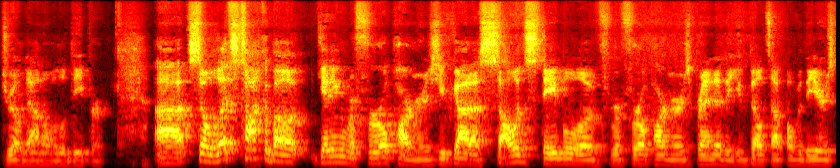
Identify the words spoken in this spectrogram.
drill down a little deeper. Uh, so let's talk about getting referral partners. You've got a solid stable of referral partners, Brenda, that you've built up over the years.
